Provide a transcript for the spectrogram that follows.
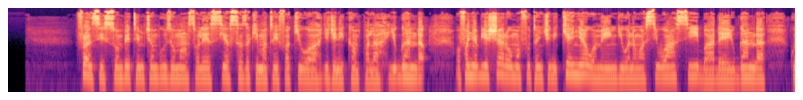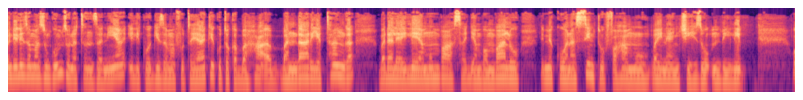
Francis Wambete, mchambuzi wa maswala ya siasa za kimataifa akiwa jijini Kampala, Uganda. Wafanyabiashara wa mafuta nchini Kenya wameingiwa na wasiwasi baada ya Uganda kuendeleza mazungumzo na Tanzania ili kuagiza mafuta yake kutoka baha, bandari ya Tanga badala ya ile ya Mombasa, jambo ambalo limekuwa na sintofahamu baina ya nchi hizo mbili.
